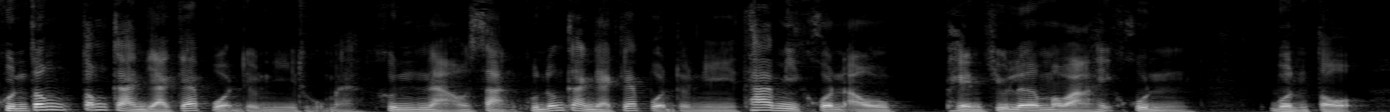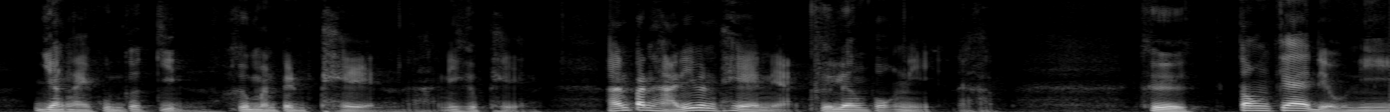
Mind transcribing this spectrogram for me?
คุณต้องต้องการยาแก้ปวดเดี๋ยวนี้ถูกไหมคุณหนาวสั่นคุณต้องการยาแก้ปวดเดี๋ยวนี้ ถ้ามีคนเอา painkiller มาวางให้คุณบนโต๊ะยังไงคุณก็กิน คือมันเป็น pain นี่คือ painฉะนั้นปัญหาที่เป็นเพนเนี่ยคือเรื่องพวกนี้นะครับ คือต้องแก้เดี๋ยวนี้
